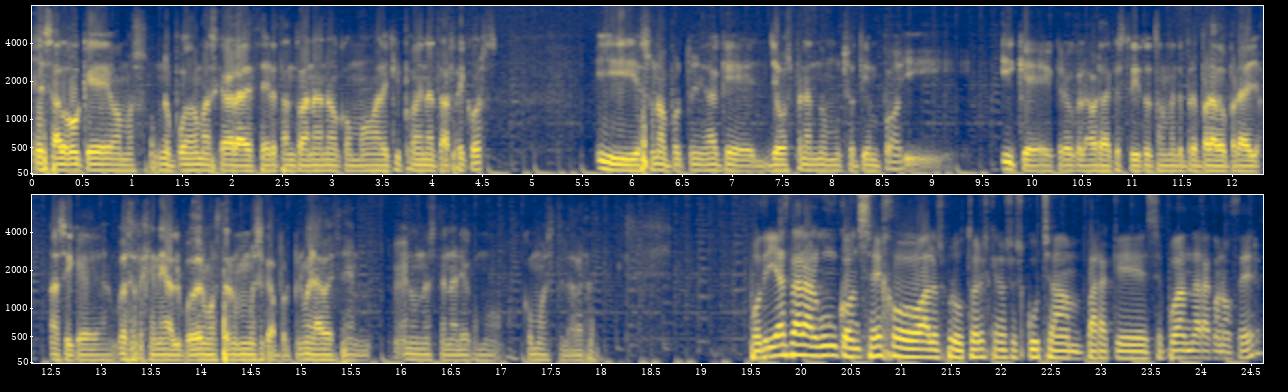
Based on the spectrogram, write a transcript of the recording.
es algo que, vamos, no puedo más que agradecer tanto a Nano como al equipo de Natas Records. Y es una oportunidad que llevo esperando mucho tiempo y, y que creo que la verdad que estoy totalmente preparado para ello. Así que va a ser genial poder mostrar mi música por primera vez en, en un escenario como, como este, la verdad. ¿Podrías dar algún consejo a los productores que nos escuchan para que se puedan dar a conocer?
